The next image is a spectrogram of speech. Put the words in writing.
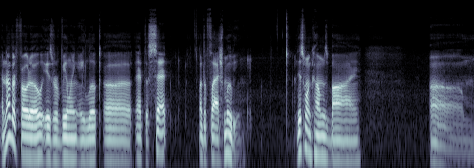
another photo is revealing a look uh, at the set of the Flash movie. This one comes by um,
